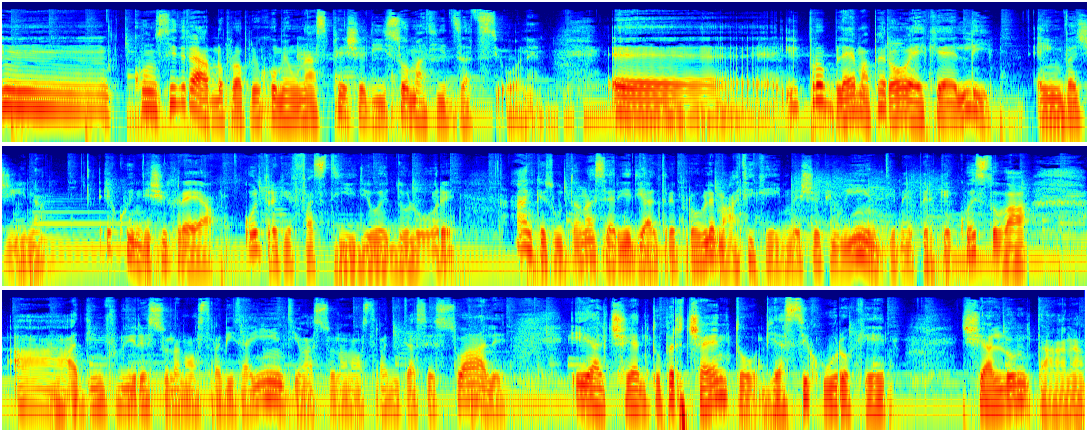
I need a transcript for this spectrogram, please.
mm, considerarlo proprio come una specie di somatizzazione. Eh, il problema però è che è lì, è in vagina e quindi ci crea, oltre che fastidio e dolore, anche tutta una serie di altre problematiche invece più intime, perché questo va a, ad influire sulla nostra vita intima, sulla nostra vita sessuale e al 100% vi assicuro che ci allontana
